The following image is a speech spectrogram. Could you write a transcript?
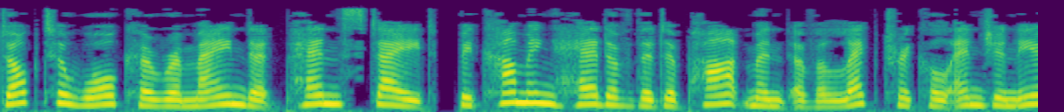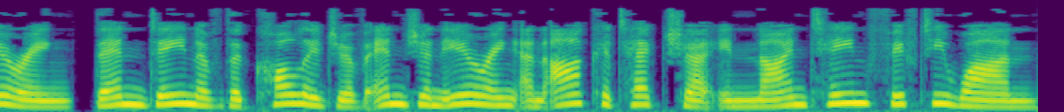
Dr. Walker remained at Penn State, becoming head of the Department of Electrical Engineering, then Dean of the College of Engineering and Architecture in 1951.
